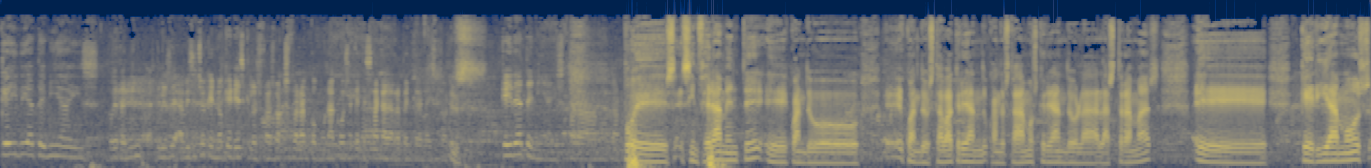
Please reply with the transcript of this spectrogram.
¿Qué idea teníais? Porque también habéis- dicho que no queríais que los flashbacks fueran como una cosa que te saca de repente de la historia. Es- ¿Qué idea teníais para montarlo? Pues sinceramente, eh, cuando, eh, cuando estaba creando, cuando estábamos creando la- las tramas, eh, queríamos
